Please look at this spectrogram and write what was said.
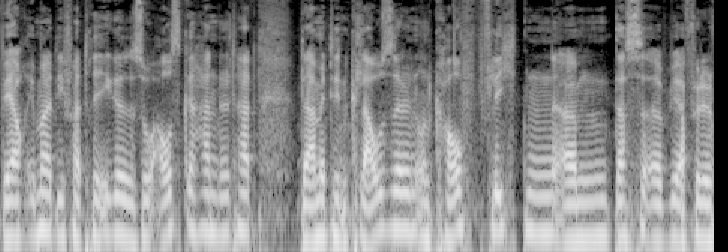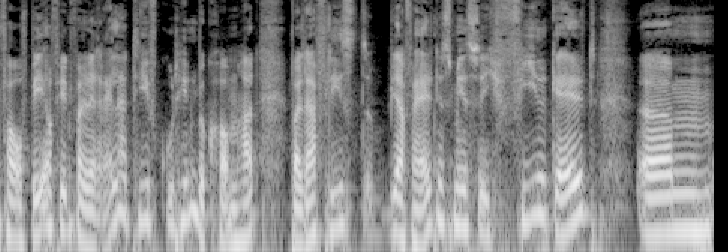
wer auch immer die Verträge so ausgehandelt hat, da mit den Klauseln und Kaufpflichten ähm, das äh, ja für den VfB auf jeden Fall relativ gut hinbekommen hat, weil da fließt ja verhältnismäßig viel Geld, ähm,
